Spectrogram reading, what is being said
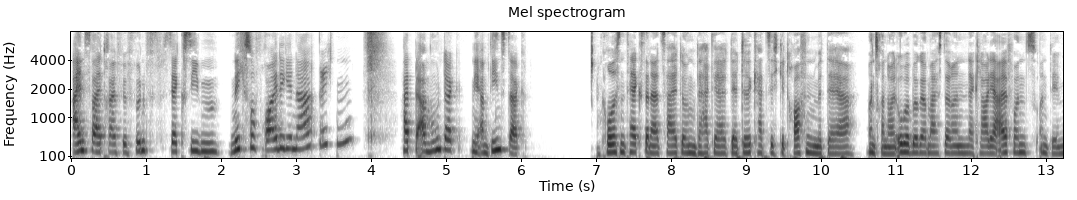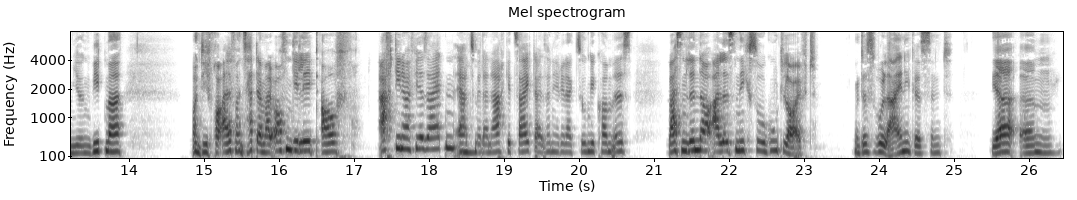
eins, zwei, drei, vier, fünf, sechs, sieben nicht so freudige Nachrichten. Hatten am Montag, nee, am Dienstag großen Text in der Zeitung. Da hat ja der Dirk hat sich getroffen mit der unserer neuen Oberbürgermeisterin, der Claudia Alfons und dem Jürgen Wiedmer. Und die Frau Alfons hat da mal offengelegt auf acht DIN A4 Seiten. Er hat es mir danach gezeigt, als er in die Redaktion gekommen ist, was in Lindau alles nicht so gut läuft. Und das ist wohl einiges sind. Ja, ähm,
